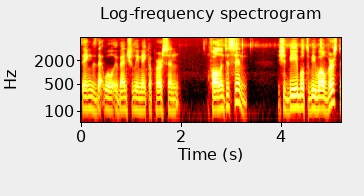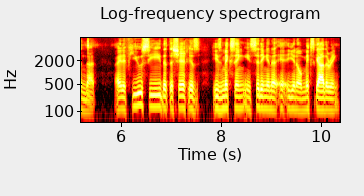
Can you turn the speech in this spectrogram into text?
things that will eventually make a person fall into sin. You should be able to be well versed in that, right? If you see that the sheikh is he's mixing, he's sitting in a you know mixed gathering,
